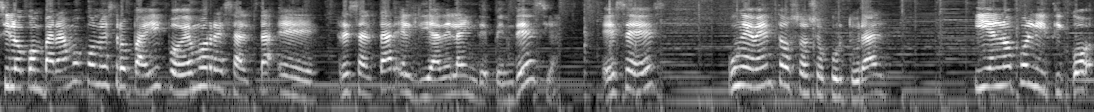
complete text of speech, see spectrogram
si lo comparamos con nuestro país, podemos resaltar, eh, resaltar el Día de la Independencia. Ese es un evento sociocultural. Y en lo político,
